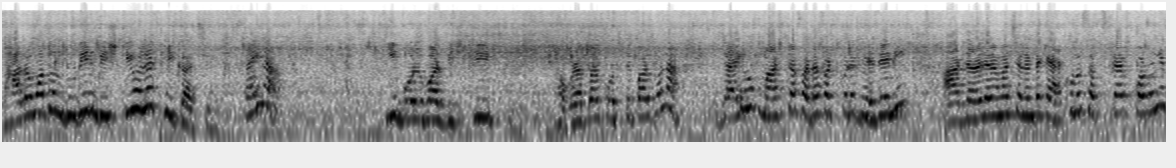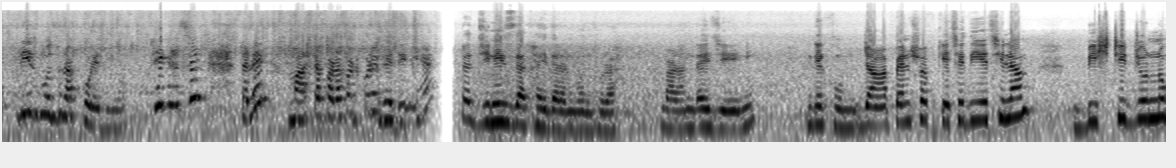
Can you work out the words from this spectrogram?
ভালো মতন দুদিন বৃষ্টি হলে ঠিক আছে, তাই না? কি বলব আর বৃষ্টি ঝগড়া তো আর করতে পারব না। যাই হোক, মাছটা ফটাফট করে ভেজে নিই। আর যারা যারা আমার চ্যানেলটাকে এখনও সাবস্ক্রাইব করোনি প্লিজ বন্ধুরা করে দিও। ঠিক আছে? তাহলে মাছটা ফটাফট করে ভেজে নিই হ্যাঁ? একটা জিনিস দেখাই, দাঁড়ান বন্ধুরা। বারান্দায় যেয়ে নিই। দেখুন, জামা প্যান্ট সব কেচে দিয়েছিলাম। বৃষ্টির জন্য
